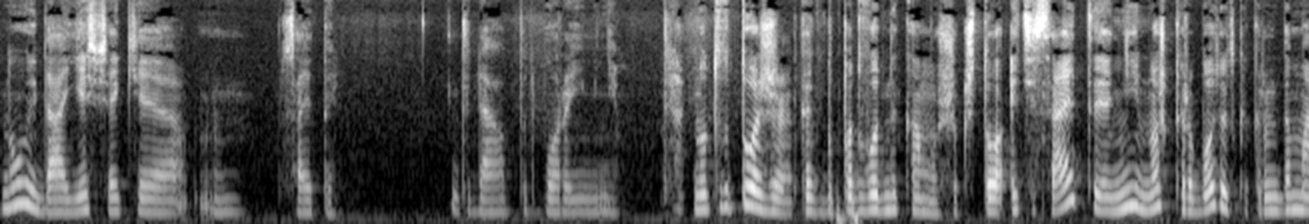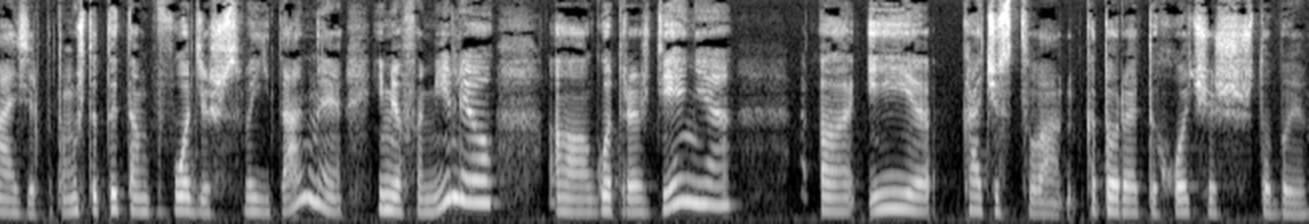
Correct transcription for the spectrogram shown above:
Ну и да, есть всякие сайты для подбора имени. Но тут тоже как бы подводный камушек, что эти сайты, они немножко работают как рандомайзер, потому что ты там вводишь свои данные, имя, фамилию, а, год рождения а, и качество, которое ты хочешь, чтобы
